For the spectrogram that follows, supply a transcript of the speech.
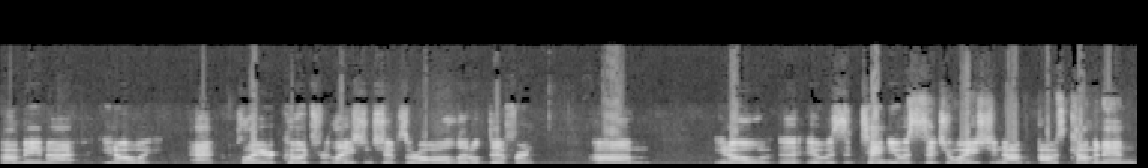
I mean, I, you know, player coach relationships are all a little different. Um, you know, uh, it was a tenuous situation. I, I was coming in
